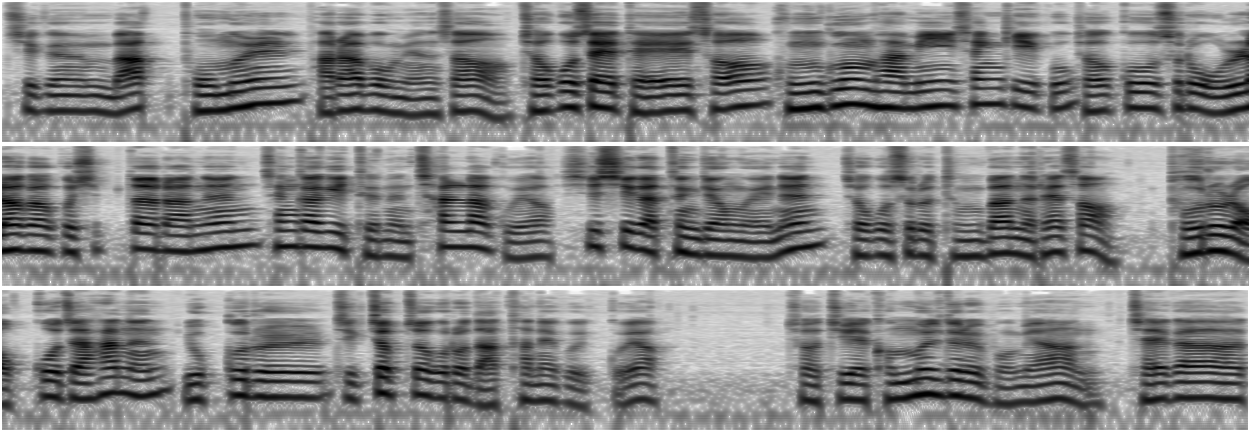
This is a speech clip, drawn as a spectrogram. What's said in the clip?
지금 막 봄을 바라보면서 저곳에 대해서 궁금함이 생기고 저곳으로 올라가고 싶다라는 생각이 드는 찰나고요. CC 같은 경우에는 저곳으로 등반을 해서 불을 얻고자 하는 욕구를 직접적으로 나타내고 있고요. 저 뒤에 건물들을 보면 제가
